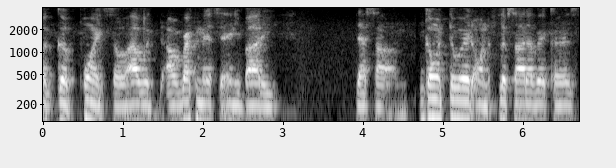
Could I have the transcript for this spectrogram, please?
a good point so i would i would recommend it to anybody that's um going through it on the flip side of it because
